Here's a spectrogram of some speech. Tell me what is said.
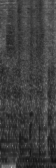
That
